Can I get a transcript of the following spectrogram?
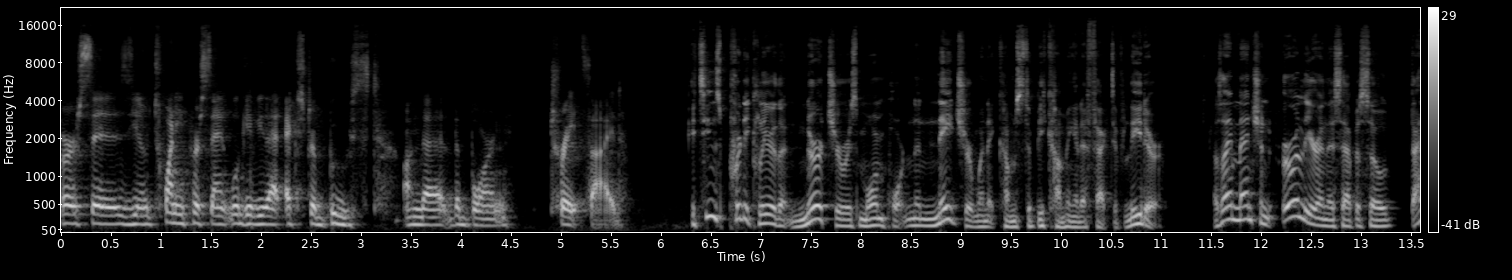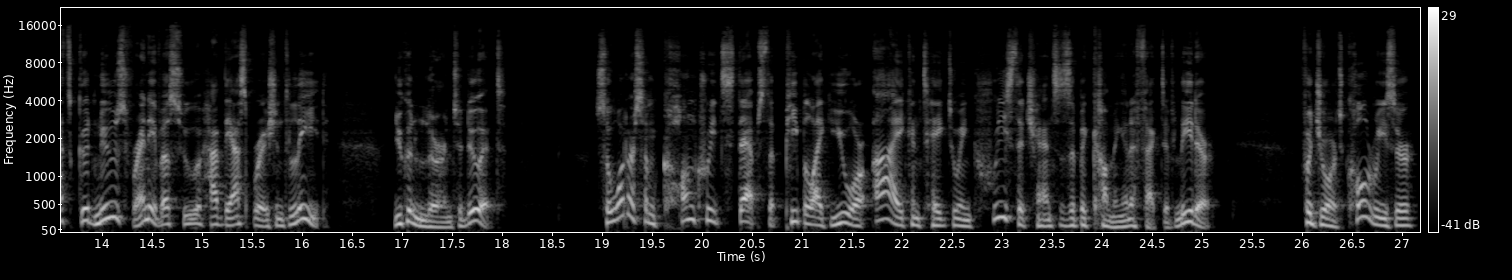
versus, you know, 20% will give you that extra boost on the the born trait side. It seems pretty clear that nurture is more important than nature when it comes to becoming an effective leader. As I mentioned earlier in this episode, that's good news for any of us who have the aspiration to lead. You can learn to do it. So, what are some concrete steps that people like you or I can take to increase the chances of becoming an effective leader? For George Kohlreiser,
